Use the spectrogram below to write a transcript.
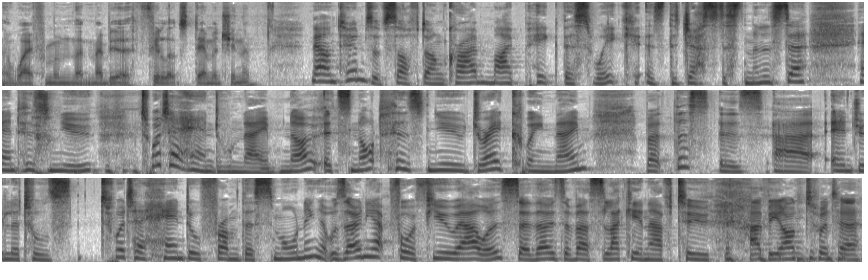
away from them. That maybe they feel it's damaging them. Now, in terms of soft on crime, my peak this week is the Justice Minister and his new Twitter handle name. No, it's not his new drag queen name, but this is uh, Andrew Little's Twitter handle from this morning. It was only up for a few hours, so those of us lucky enough to uh, be on Twitter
